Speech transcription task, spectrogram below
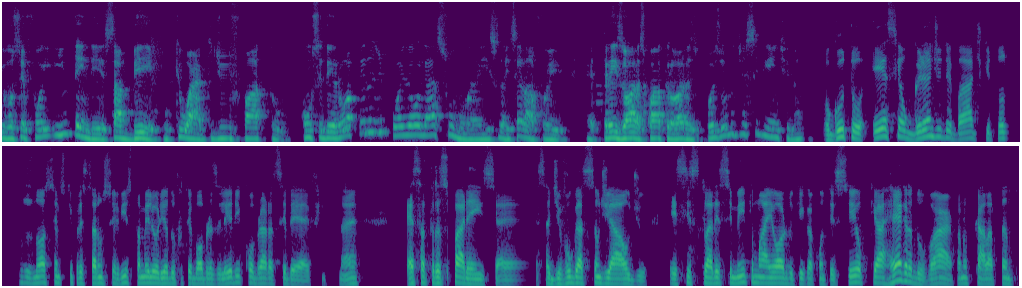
e você foi entender, saber o que o árbitro de fato considerou apenas depois de olhar a súmula. Né? Isso daí, sei lá, foi é, três horas, quatro horas depois ou no dia seguinte, né? O Guto, esse é o grande debate que todos nós temos que prestar um serviço para a melhoria do futebol brasileiro e cobrar a CBF, né? Essa transparência, essa divulgação de áudio, esse esclarecimento maior do que aconteceu, porque a regra do VAR, para não ficar lá tanto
